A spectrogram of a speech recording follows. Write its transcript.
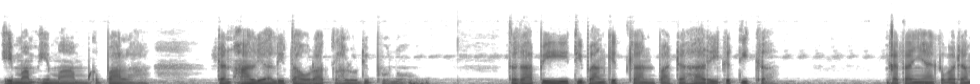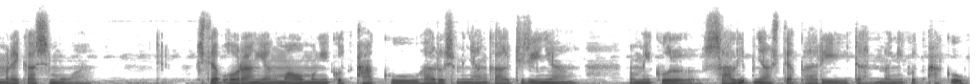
imam-imam kepala, dan ahli-ahli Taurat lalu dibunuh. Tetapi dibangkitkan pada hari ketiga Katanya kepada mereka semua, setiap orang yang mau mengikut aku harus menyangkal dirinya, memikul salibnya setiap hari dan mengikut aku.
